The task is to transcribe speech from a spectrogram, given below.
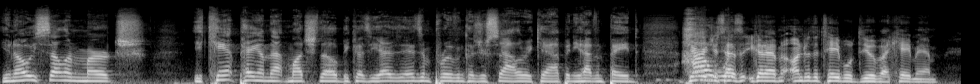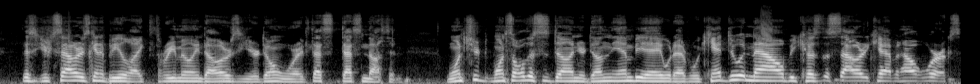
you know he's selling merch. You can't pay him that much though because he has, isn't proven because your salary cap and you haven't paid. Jerry just would- has it. You got to have an under the table deal. Like, hey, man, this your salary is going to be like three million dollars a year. Don't worry, that's that's nothing. Once you're once all this is done, you're done in the NBA, whatever. We can't do it now because of the salary cap and how it works.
